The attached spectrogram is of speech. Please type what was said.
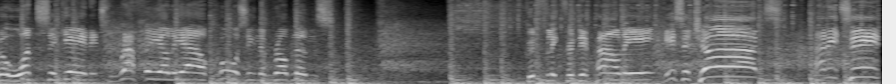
But once again, it's Rafael Leao causing the problems. Good flick from Depaoli. Here's a chance. And it's in.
